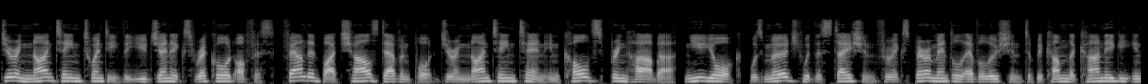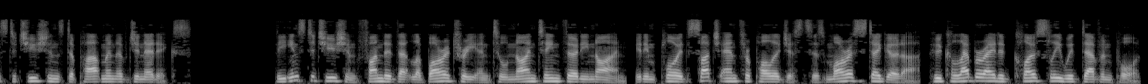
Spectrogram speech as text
During 1920 the Eugenics Record Office, founded by Charles Davenport during 1910 in Cold Spring Harbor, New York, was merged with the Station for Experimental Evolution to become the Carnegie Institution's Department of Genetics. The institution funded that laboratory until 1939. It employed such anthropologists as Morris Steggerda, who collaborated closely with Davenport.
